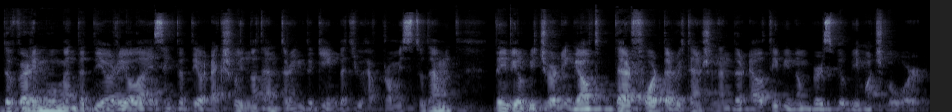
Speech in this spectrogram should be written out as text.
The very moment that they are realizing that they are actually not entering the game that you have promised to them, they will be churning out. Therefore, their retention and their LTV numbers will be much lower.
